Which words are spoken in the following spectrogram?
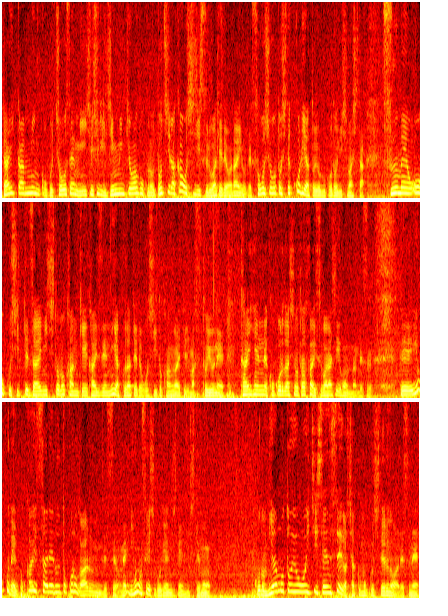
大韓民国朝鮮民主主義人民共和国のどちらかを支持するわけではないので総称としてコリアと呼ぶことにしました。通名を多く知って在日との関係改善に役立ててほしいと考えています。というね大変ね志の高い素晴らしい本なんです。でよくね誤解されるところがあるんですよね。日本聖史五元辞典にしても。この宮本洋一先生が着目しているのはですね、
